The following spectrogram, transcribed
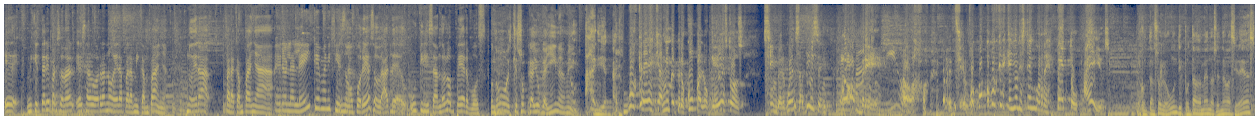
eh, mi criterio personal, esa gorra no era para mi campaña, no era para campaña. Pero la ley que manifiesta. No, por eso, a- de- utilizando los verbos. No, es que son gallos gallinas, men. ¿Vos crees que a mí me preocupa lo que estos sinvergüenzas dicen? ¡Hombre! Oh, sí, ¿vos, vos- vos crees que yo les tengo respeto a ellos? Con tan solo un diputado menos en Nuevas Ideas,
